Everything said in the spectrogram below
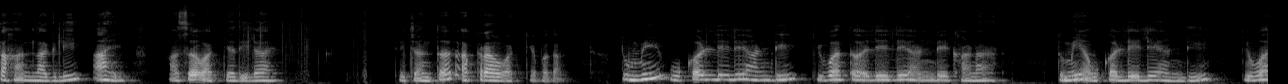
तहान लागली आहे. असं वाक्य दिलं आहे. त्याच्यानंतर अकरावं वाक्य बघा. तुम्ही उकडलेले अंडी किंवा तळलेले अंडे खाणार. तुम्ही उकडलेले अंडी किंवा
